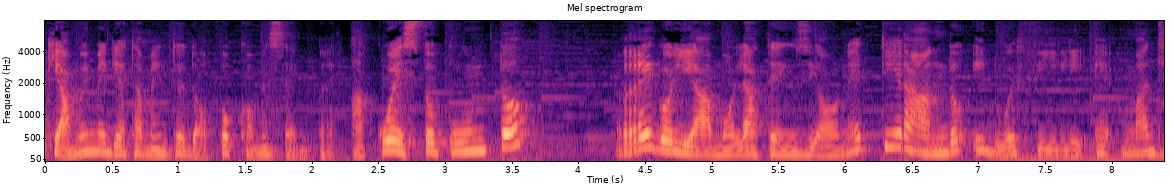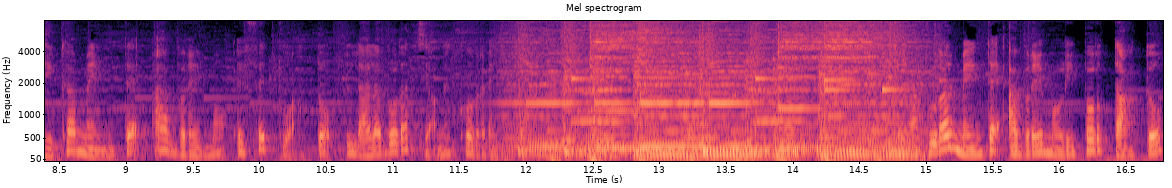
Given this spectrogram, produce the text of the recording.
blocchiamo immediatamente dopo come sempre. A questo punto regoliamo la tensione tirando i due fili e magicamente avremo effettuato la lavorazione corretta. Naturalmente avremo riportato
